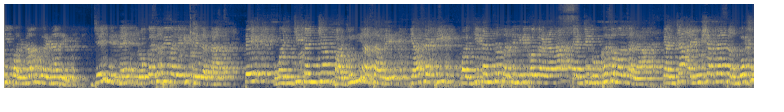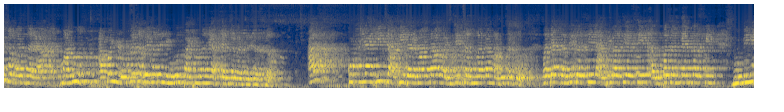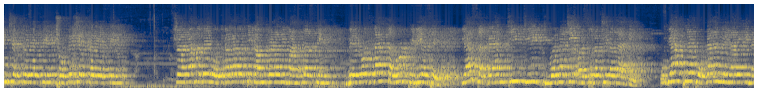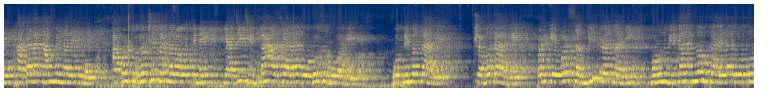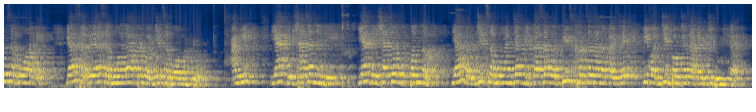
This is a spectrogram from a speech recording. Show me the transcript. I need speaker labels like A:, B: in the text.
A: विकासावरती परिणाम करणारे जे निर्णय लोकसभेमध्ये घेतले जातात ते वंचितांच्या बाजूनी असावे यासाठी वंचितांचं प्रतिनिधित्व करणारा त्यांचे दुःख समजणारा त्यांच्या आयुष्यातला संघर्ष समजणारा माणूस आपण लोकसभेमध्ये निवडून पाठवणं हे अत्यंत गरजेचं असतं. आज कुठल्याही जाती सगळ्यांची जी जीवनाची असुरक्षितता आहे उद्या आपल्या पोटाला मिळणार आहे की नाही खात्याला काम मिळणार आहे की नाही आपण सुरक्षित राहणार आहोत की नाही याची चिंता असणारा जो जो समूह आहे बुद्धिमत्ता आहे क्षमता आहे पण केवळ संधी मिळत नाही म्हणून विकास न झालेला जो कोण समूह आहे या सगळ्या समूहाला वंचित बहुजन आघाडीची भूमिका आहे.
